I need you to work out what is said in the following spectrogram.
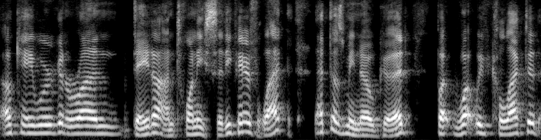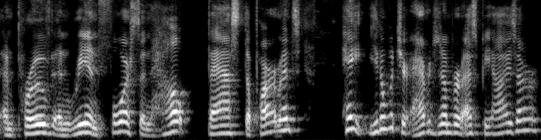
okay, we're going to run data on 20 city pairs. What? That does me no good. But what we've collected and proved and reinforced and helped BASC departments. Hey, you know what your average number of SPIs are?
